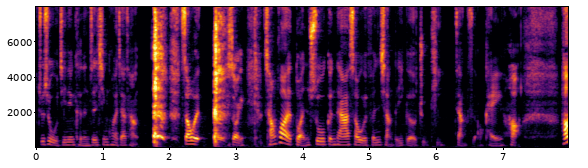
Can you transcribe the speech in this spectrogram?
就是我今天可能真心话家常，稍微 sorry 长话短说，跟大家稍微分享的一个主题，这样子 OK 哈。好，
